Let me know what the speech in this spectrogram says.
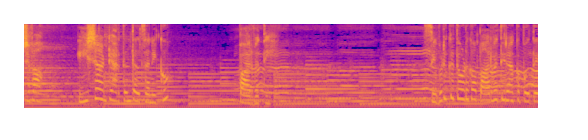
శివ ఈషా అంటే అర్థం తెలుసా నీకు పార్వతి శివుడికి తోడుగా పార్వతి రాకపోతే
